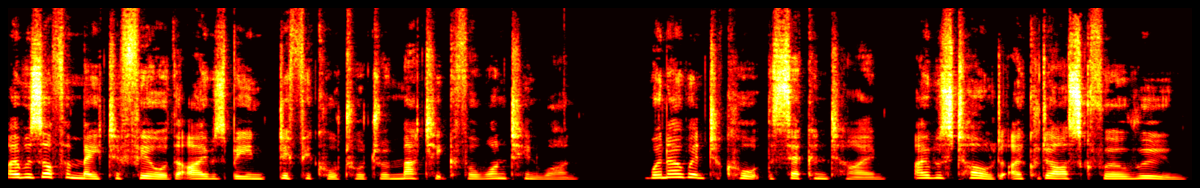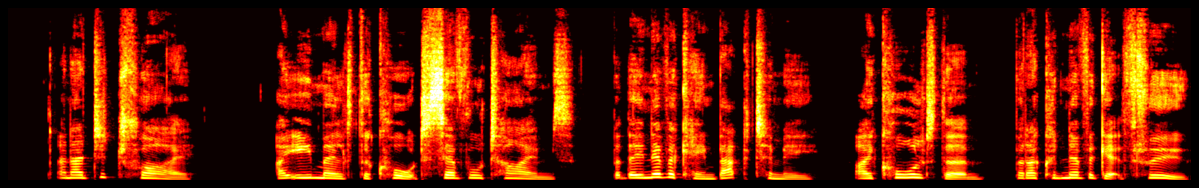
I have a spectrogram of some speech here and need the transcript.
I was often made to feel that I was being difficult or dramatic for wanting one. When I went to court the second time, I was told I could ask for a room, and I did try, I emailed the court several times, but they never came back to me. I called them, but I could never get through.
